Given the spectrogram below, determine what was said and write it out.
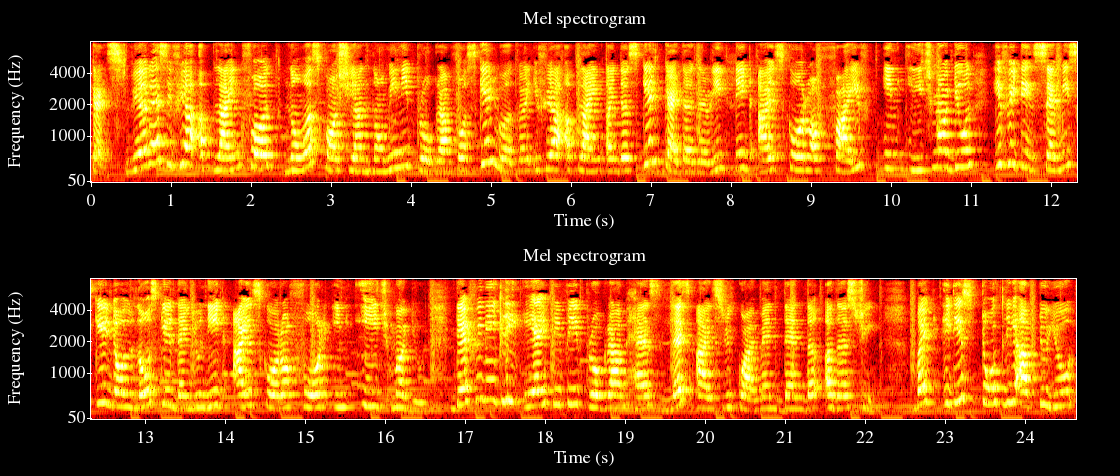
test. Whereas if you are applying for Nova Scotia nominee program for skilled skilled worker, if you are applying under skilled category, need I score of 5 in each module. If it is semi-skilled or low skilled, then you need I score of 4 in each module. Definitely AIPP program has less IELTS requirement than the other stream but it is totally up to you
